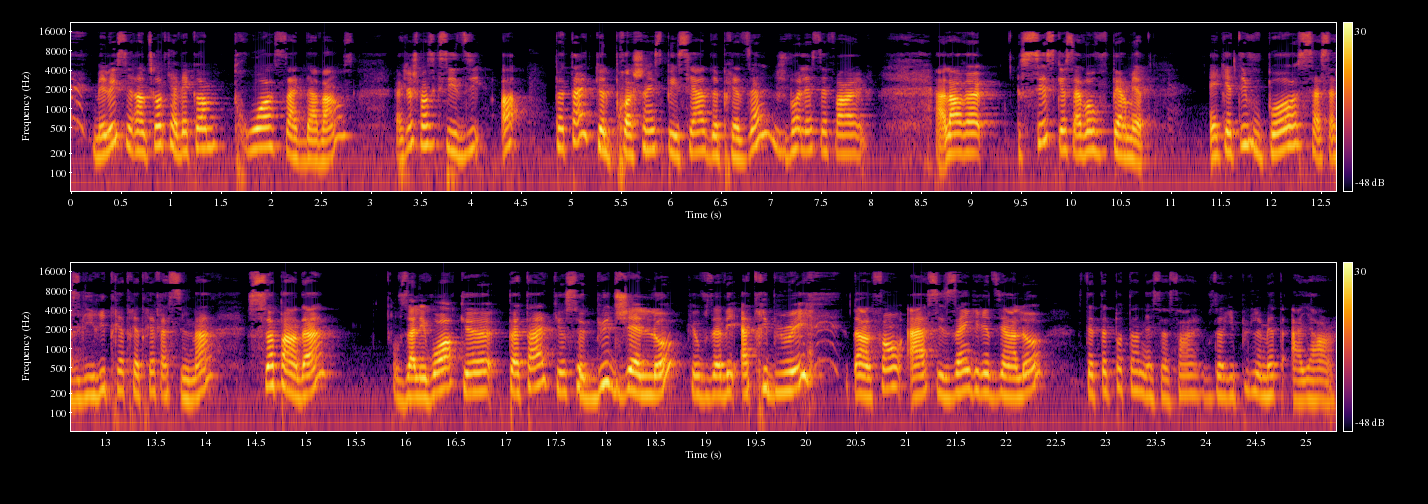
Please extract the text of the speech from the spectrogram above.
Mais là, il s'est rendu compte qu'il y avait comme trois sacs d'avance. Fait que là, je pense qu'il s'est dit, ah, peut-être que le prochain spécial de pretzel, je vais laisser faire. Alors, euh, c'est ce que ça va vous permettre. Inquiétez-vous pas, ça, ça se guérit très, très, très facilement. Cependant, vous allez voir que peut-être que ce budget-là que vous avez attribué, dans le fond, à ces ingrédients-là, c'était peut-être pas tant nécessaire. Vous auriez pu le mettre ailleurs.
